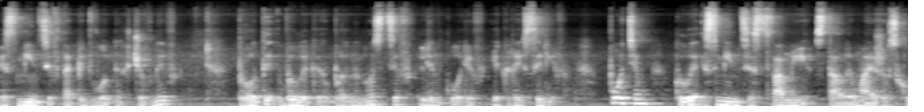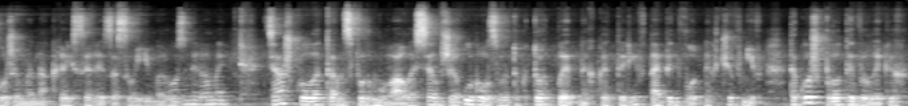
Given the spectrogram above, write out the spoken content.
есмінців та підводних човнів проти великих броненосців, лінкорів і крейсерів. Потім, коли есмінці самі стали майже схожими на крейсери за своїми розмірами, ця школа трансформувалася вже у розвиток торпедних катерів та підводних човнів, також проти великих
